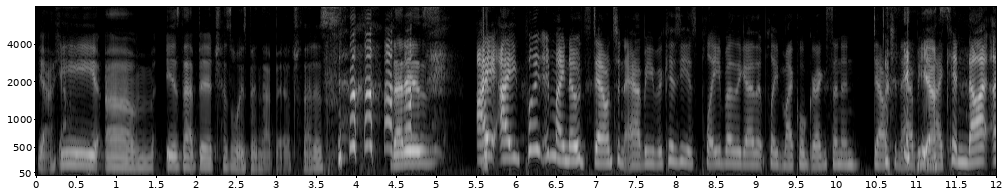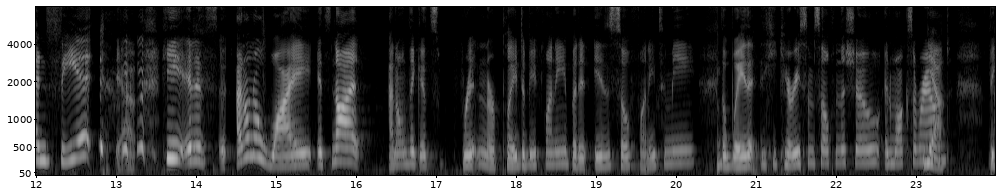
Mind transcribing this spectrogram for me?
Yeah he um is that bitch has always been that bitch. That is that is I, I put in my notes Downton Abbey because he is played by the guy that played Michael Gregson in Downton Abbey, and I cannot unsee it. yeah. He and it's i don't know why it's not i don't think it's written or played to be funny but it is so funny to me the way that he carries himself in the show and walks around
